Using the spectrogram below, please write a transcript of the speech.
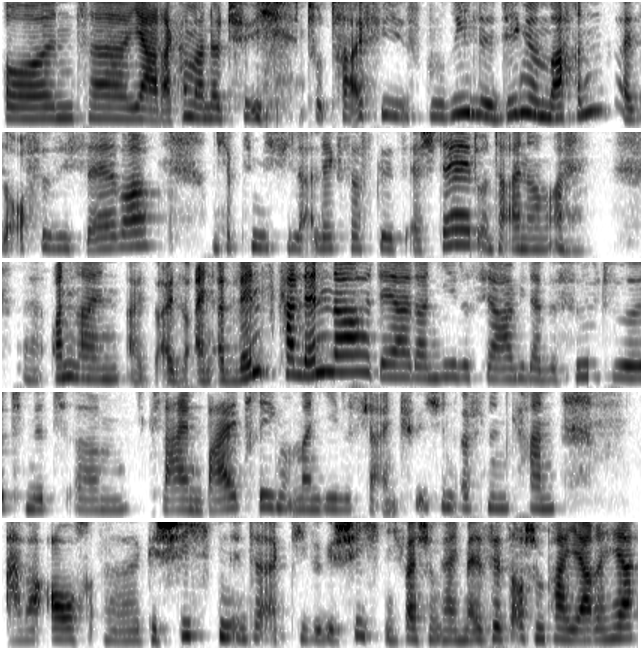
Und äh, ja, da kann man natürlich total viel skurrile Dinge machen, also auch für sich selber. Und ich habe ziemlich viele Alexa-Skills erstellt, unter anderem ein äh, online, also ein Adventskalender, der dann jedes Jahr wieder befüllt wird mit ähm, kleinen Beiträgen und man jedes Jahr ein Türchen öffnen kann aber auch äh, Geschichten, interaktive Geschichten. Ich weiß schon gar nicht mehr, ist jetzt auch schon ein paar Jahre her.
